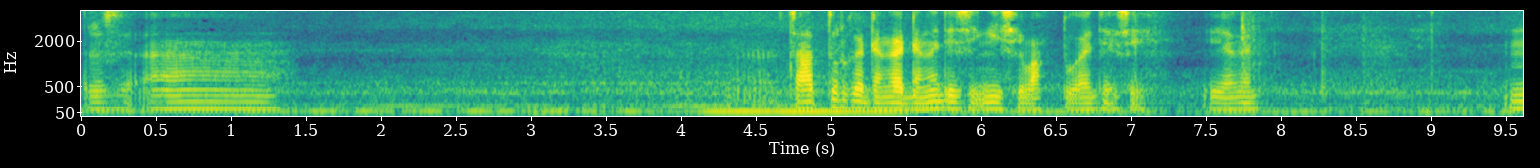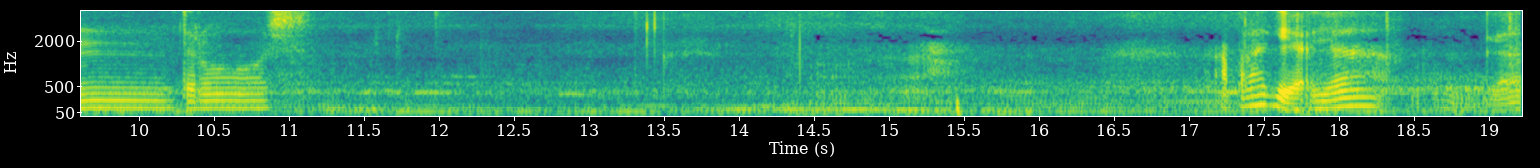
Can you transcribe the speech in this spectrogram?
Terus uh, catur kadang-kadang aja sih ngisi waktu aja sih. Iya kan? Hmm, terus apalagi ya? Ya, ya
